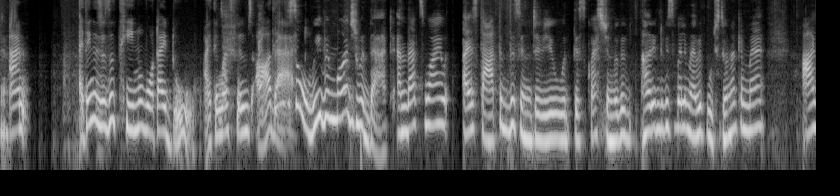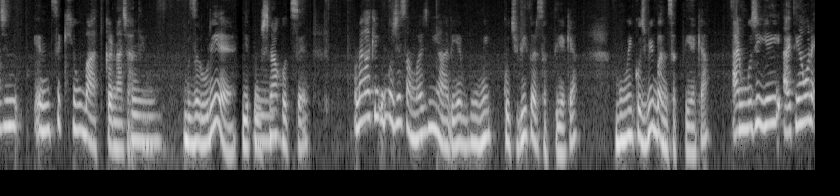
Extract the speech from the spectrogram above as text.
yeah. And I think it's just the theme of what I do. I think my films are I think that. So we've emerged with that, and that's why I started this interview with this question because हर इंटरव्यू से पहले मैं भी पूछती हूँ ना कि मैं आज इन, इनसे क्यों बात करना चाहती हूँ जरूरी है ये पूछना खुद से मैं कहा क्योंकि मुझे समझ नहीं आ रही है भूमि कुछ भी कर सकती है क्या? भूमि कुछ भी बन सकती है क्या? एंड मुझे यही I think I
